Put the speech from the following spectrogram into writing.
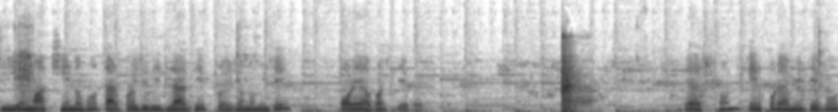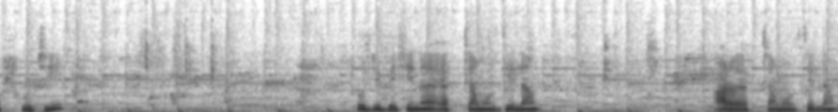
দিয়ে মাখিয়ে নেব। তারপরে যদি লাগে, প্রয়োজন অনুযায়ী পরে আবার দেব। বেসন, এরপরে আমি দেব সুজি। সুজি বেশি না, এক চামচ দিলাম। আরও এক চামচ দিলাম।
